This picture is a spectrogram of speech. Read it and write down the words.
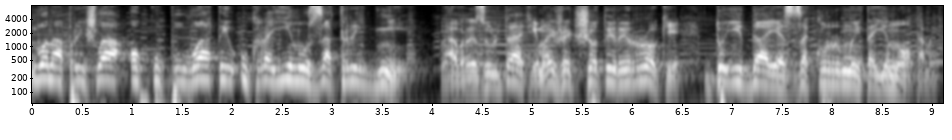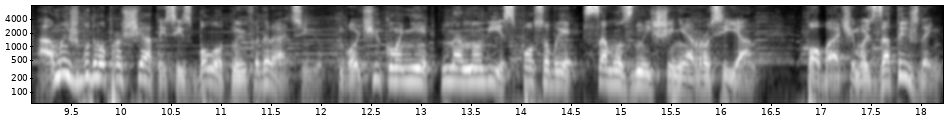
Вона прийшла окупувати Україну за три дні. А в результаті майже чотири роки доїдає за курми та єнотами. А ми ж будемо прощатись із болотною федерацією в очікуванні на нові способи самознищення росіян. Побачимось за тиждень.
